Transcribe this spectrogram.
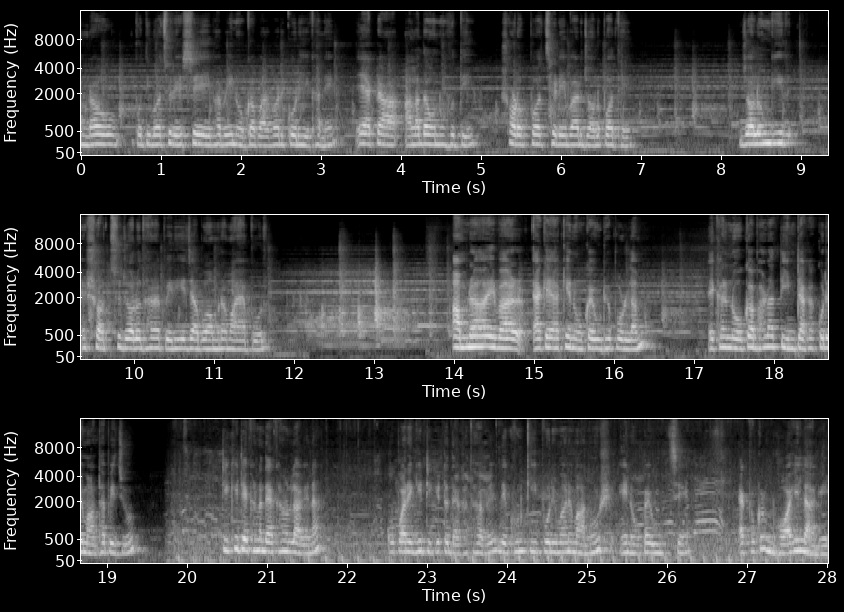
আমরাও প্রতি বছর এসে এভাবেই নৌকা পারাপার করি এখানে। এ একটা আলাদা অনুভূতি সড়ক পথ ছেড়ে এবার জলপথে। জলঙ্গির স্বচ্ছ জলধারা পেরিয়ে যাব আমরা মায়াপুর। আমরা এবার একে একে নৌকায় উঠে পড়লাম। এখানে নৌকা ভাড়া তিন টাকা করে মাথা পিছু। টিকিট এখানে দেখানো লাগে না। ওপারে গিয়ে টিকিটটা দেখাতে হবে। দেখুন কি পরিমাণে মানুষ এই নৌকায় উঠছে। এক প্রকার ভয়ই লাগে।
